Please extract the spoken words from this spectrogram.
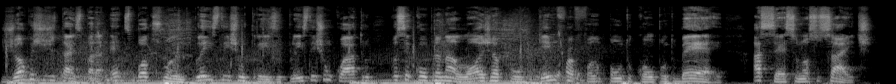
Jogos digitais para Xbox One, PlayStation 3 e PlayStation 4 você compra na loja.gameforfun.com.br. Acesse o nosso site.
